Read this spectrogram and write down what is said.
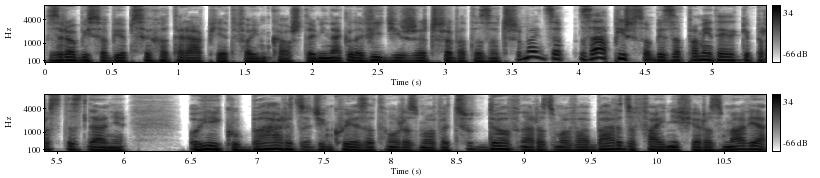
zrobi sobie psychoterapię Twoim kosztem i nagle widzisz, że trzeba to zatrzymać, zapisz sobie, zapamiętaj takie proste zdanie. Ojejku, bardzo dziękuję za tą rozmowę. Cudowna rozmowa, bardzo fajnie się rozmawia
